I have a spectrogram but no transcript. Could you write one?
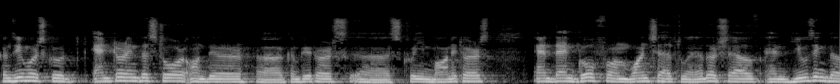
Consumers could enter in the store on their uh, computer's uh, screen monitors and then go from one shelf to another shelf and using the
